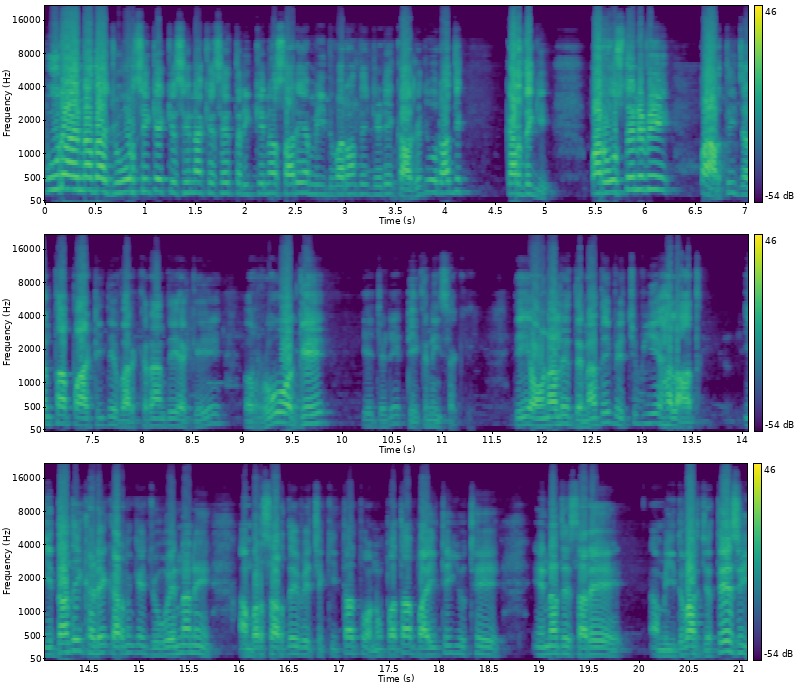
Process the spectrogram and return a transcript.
ਪੂਰਾ ਇਹਨਾਂ ਦਾ ਜ਼ੋਰ ਸੀ ਕਿ ਕਿਸੇ ਨਾ ਕਿਸੇ ਤਰੀਕੇ ਨਾਲ ਸਾਰੇ ਉਮੀਦਵਾਰਾਂ ਦੇ ਜਿਹੜੇ ਕਾਗਜ਼, ਉਹ ਰੱਜ ਕਰ ਦਈਏ ਪਰ ਉਸ ਦਿਨ ਵੀ ਭਾਰਤੀ ਜਨਤਾ ਪਾਰਟੀ ਦੇ ਵਰਕਰਾਂ ਦੇ ਅੱਗੇ, ਰੋ ਅੱਗੇ ਇਹ ਜਿਹੜੇ ਟਿਕ ਨਹੀਂ ਸਕੇ। ਤੇ ਆਉਣ ਵਾਲੇ ਦਿਨਾਂ ਦੇ ਵਿੱਚ ਵੀ ਇਹ ਹਾਲਾਤ ਇਦਾਂ ਦੇ ਹੀ ਖੜੇ ਕਰਨਗੇ ਜੋ ਇਹਨਾਂ ਨੇ ਅੰਮ੍ਰਿਤਸਰ ਦੇ ਵਿੱਚ ਕੀਤਾ। ਤੁਹਾਨੂੰ ਪਤਾ 22 ਤੇ ਹੀ ਉੱਥੇ ਇਹਨਾਂ ਦੇ ਸਾਰੇ ਉਮੀਦਵਾਰ ਜਿੱਤੇ ਸੀ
